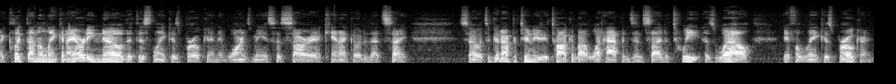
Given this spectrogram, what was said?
I clicked on the link and I already know that this link is broken. It warns me, it says, sorry, I cannot go to that site. So it's a good opportunity to talk about what happens inside a tweet as well if a link is broken.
